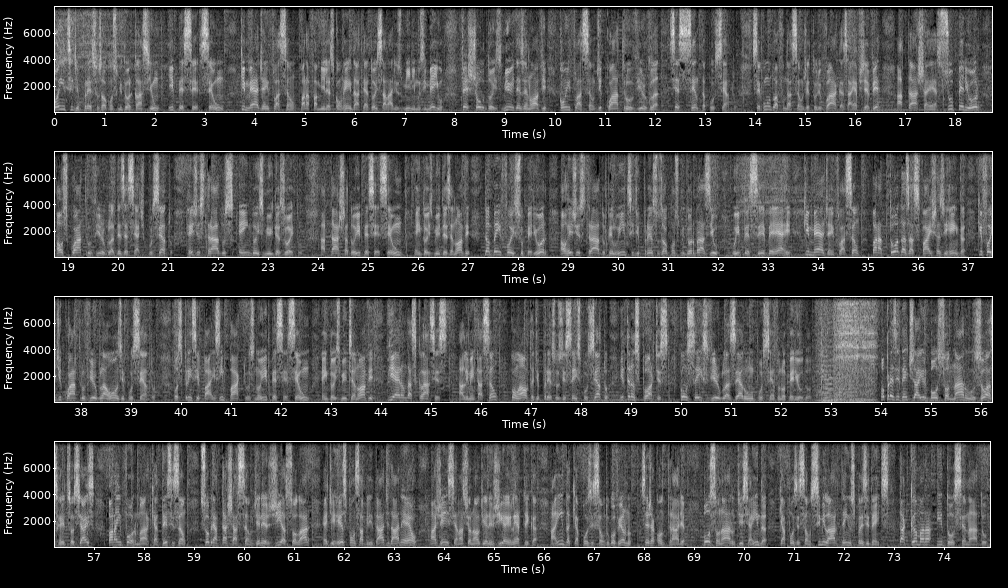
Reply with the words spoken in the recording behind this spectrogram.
O índice de preços ao consumidor classe 1, IPC C1, que mede a inflação para famílias com renda até dois salários mínimos e meio, fechou 2019 com inflação de 4,60%. Segundo a Fundação Getúlio Vargas, a FGV, a taxa é superior aos 4,17% registrados em 2018. A taxa do IPC C1 em 2019 também foi superior ao registrado pelo Índice de Preços ao Consumidor Brasil, o IPC-BR, que mede a inflação para todas as faixas de renda, que foi de 4,11%. Os principais impactos no IPC-C1 em 2019 vieram das classes alimentação, com alta de preços de 6%, e transportes, com 6,01% no período. O presidente Jair Bolsonaro usou as redes sociais para informar que a decisão sobre a taxação de energia solar é de responsabilidade da ANEEL, Agência Nacional de Energia Elétrica, ainda que a posição do governo seja contrária. Bolsonaro disse ainda que a posição similar tem os presidentes da Câmara e do Senado.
